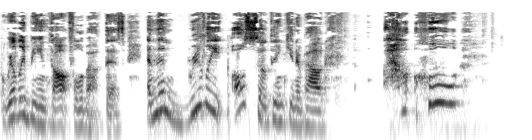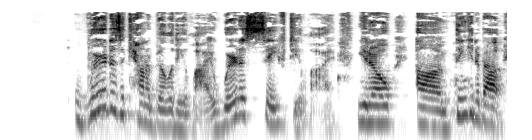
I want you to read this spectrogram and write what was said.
really being thoughtful about this and then really also thinking about how, who where does accountability lie? Where does safety lie? You know, um, thinking about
